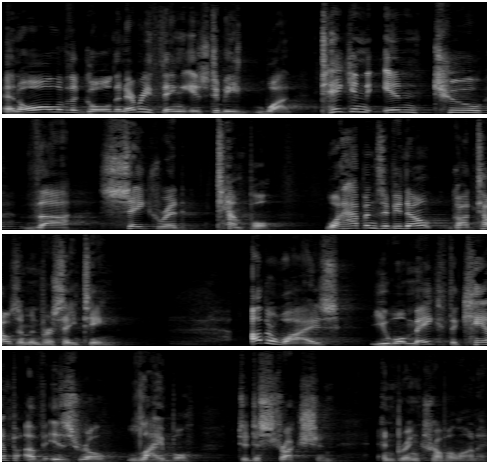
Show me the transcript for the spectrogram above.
and all of the gold and everything is to be what? Taken into the sacred temple. What happens if you don't? God tells him in verse 18. Otherwise, you will make the camp of Israel liable to destruction and bring trouble on it.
